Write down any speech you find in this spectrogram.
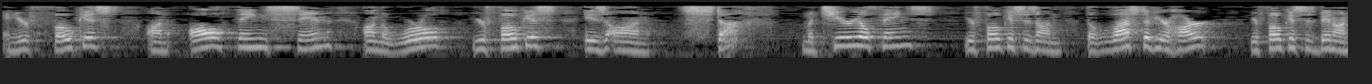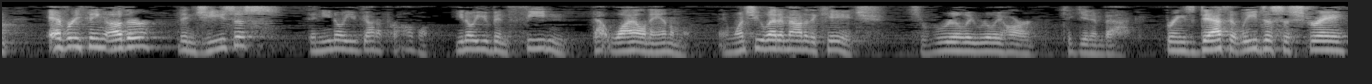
and you're focused on all things sin, on the world, your focus is on stuff, material things, your focus is on the lust of your heart, your focus has been on everything other than Jesus, then you know you've got a problem. You know you've been feeding that wild animal. And once you let him out of the cage, it's really, really hard to get him back. It brings death, it leads us astray,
